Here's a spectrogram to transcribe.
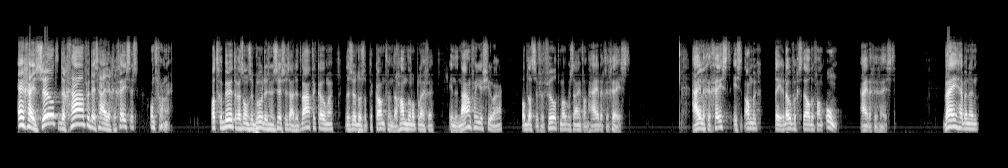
En gij zult de gave des Heilige Geestes ontvangen. Wat gebeurt er als onze broeders en zusters uit het water komen? Dan zullen ze op de kanten de handen opleggen in de naam van Yeshua, opdat ze vervuld mogen zijn van Heilige Geest. Heilige Geest is het andere tegenovergestelde van onheilige geest. Wij hebben een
